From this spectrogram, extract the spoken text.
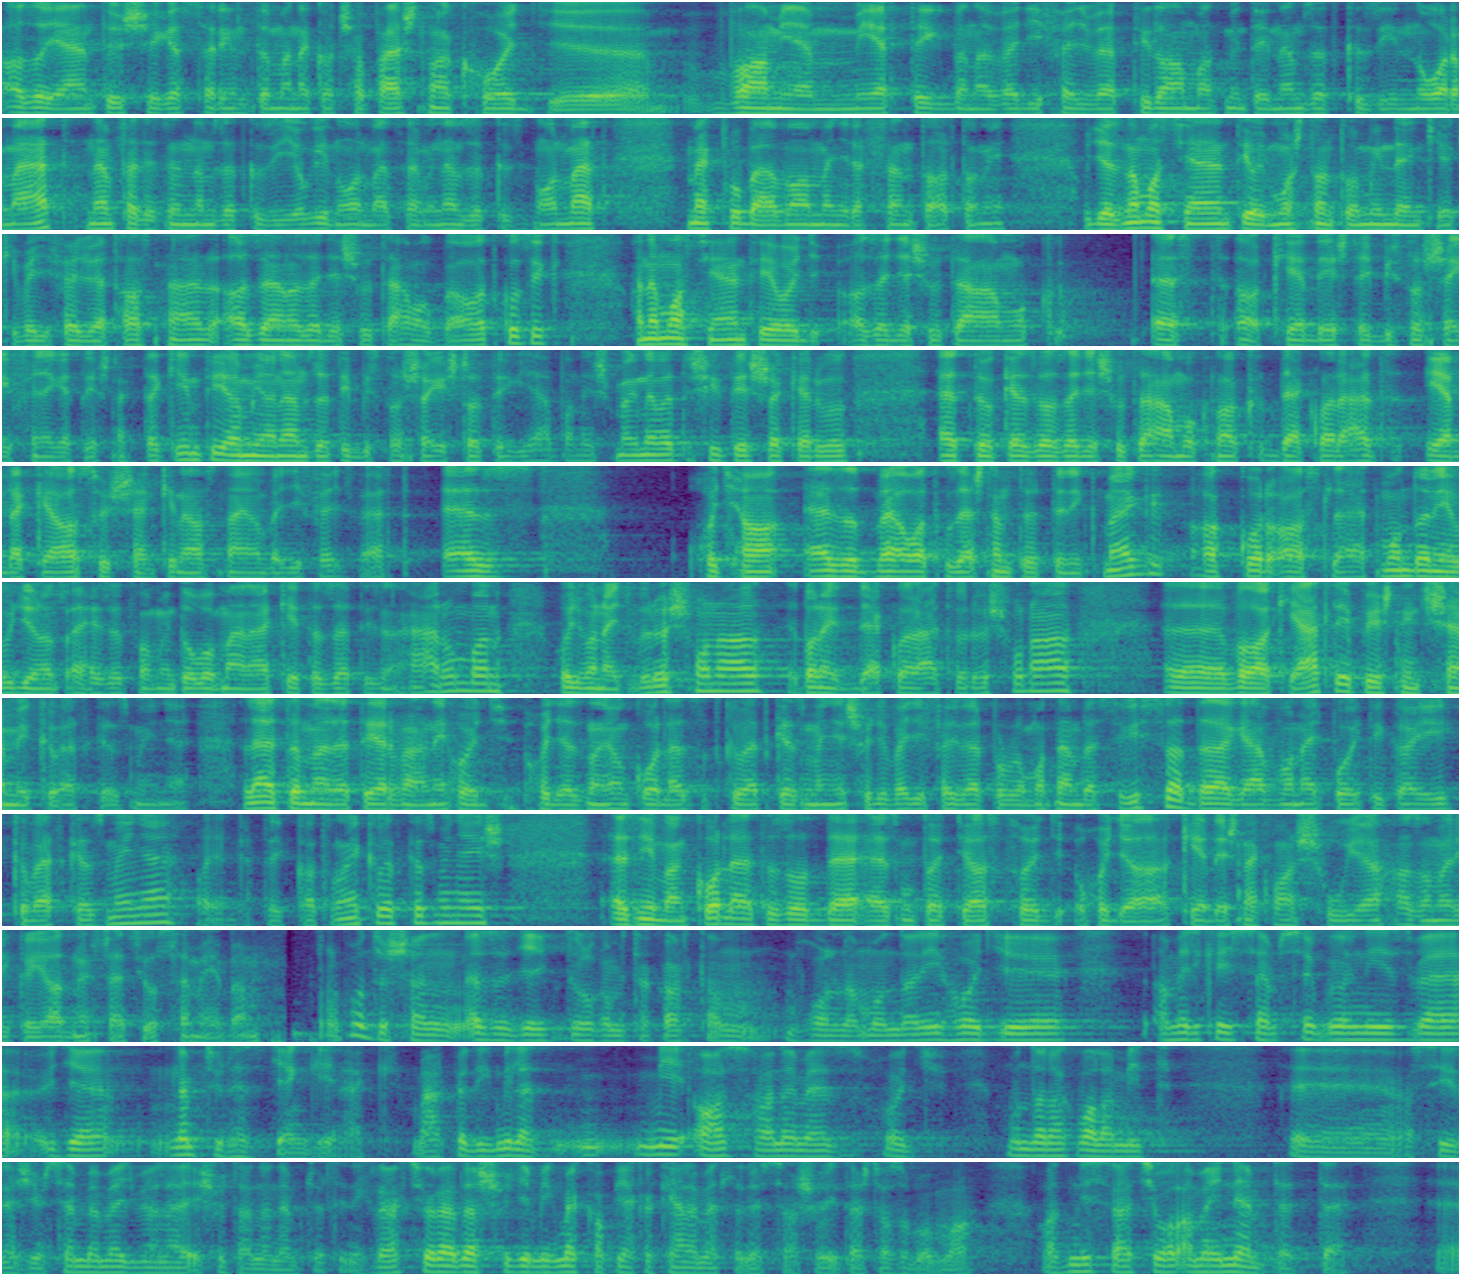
az a jelentősége szerintem ennek a csapásnak, hogy valamilyen mértékben a vegyi fegyver tilalmat, mint egy nemzetközi normát, nem feltétlenül nemzetközi jogi normát, hanem egy nemzetközi normát megpróbál valamennyire fenntartani. Ugye ez nem azt jelenti, hogy mostantól mindenki, aki vegyi fegyvert használ, az az Egyesült Államok beavatkozik, hanem azt jelenti, hogy az Egyesült Államok ezt a kérdést egy biztonsági fenyegetésnek tekinti, ami a nemzeti biztonsági stratégiában is megnevetésítésre kerül. Ettől kezdve az Egyesült Államoknak deklarált érdeke az, hogy senki ne használjon vegyi fegyvert. Ez hogyha ez a beavatkozás nem történik meg, akkor azt lehet mondani, hogy ugyanaz a helyzet van, mint Obamánál 2013-ban, hogy van egy vörös vonal, van egy deklarált vörös vonal, valaki átlép, és nincs semmi következménye. Lehet emellett érvelni, hogy, hogy ez nagyon korlátozott következmény, és hogy a vegyi fegyverprogramot nem veszi vissza, de legalább van egy politikai következménye, vagy egy katonai következménye is. Ez nyilván korlátozott, de ez mutatja azt, hogy, hogy a kérdésnek van súlya az amerikai adminisztráció szemében. Pontosan ez egy, egy dolog, amit akartam volna mondani, hogy amerikai szemszögből nézve ugye nem tűnhet gyengének. Márpedig mi, lett, mi az, ha nem ez, hogy mondanak valamit, a szélrezsim szembe megy vele, és utána nem történik reakció. Ráadásul ugye még megkapják a kellemetlen összehasonlítást az Obama adminisztrációval, amely nem tette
